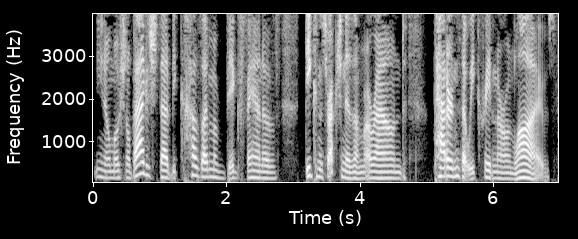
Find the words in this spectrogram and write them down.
you know, emotional baggage to that because I'm a big fan of deconstructionism around patterns that we create in our own lives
